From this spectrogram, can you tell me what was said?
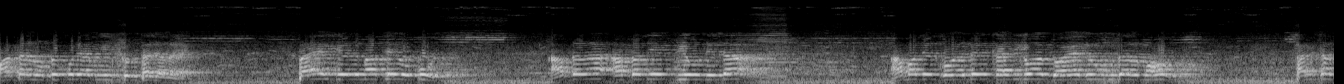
মাথা নত করে আমি শ্রদ্ধা জানাই। প্রায় দেড় মাসের ওপর আপনারা, আপনাদের প্রিয় নেতা, আমাদের গর্বের কারিগর দয়ালু উদার মহল, সাংসদ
